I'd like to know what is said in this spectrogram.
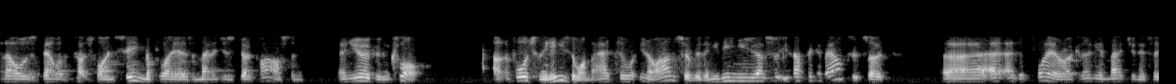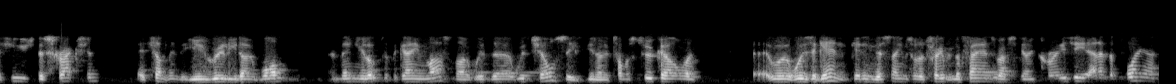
and I was down at the touchline seeing the players and managers go past. And, and Jurgen Klopp, unfortunately, he's the one that had to, you know, answer everything, and he knew absolutely nothing about it. So, uh, as a player, I can only imagine it's a huge distraction. It's something that you really don't want. And then you looked at the game last night with uh, with Chelsea. You know, Thomas Tuchel and, uh, was again getting the same sort of treatment. The fans were absolutely going crazy. And as a player,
